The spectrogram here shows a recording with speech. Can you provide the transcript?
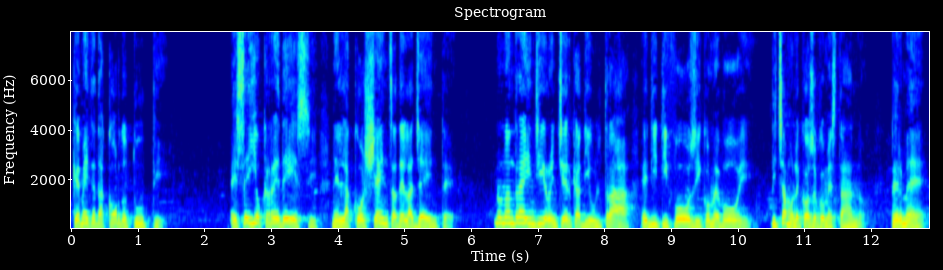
che mette d'accordo tutti. E se io credessi nella coscienza della gente, non andrei in giro in cerca di ultra e di tifosi come voi. Diciamo le cose come stanno. Per me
